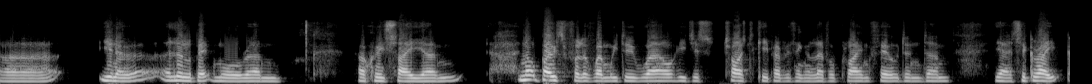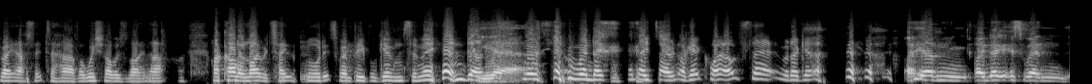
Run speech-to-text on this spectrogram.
uh, you know, a little bit more. Um, how can we say? Um, not boastful of when we do well. He just tries to keep everything a level playing field, and um, yeah, it's a great, great asset to have. I wish I was like that. I kind of like to take the plaudits when people give them to me, and uh, yeah, when they when they don't, I get quite upset when I get. I um I notice when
